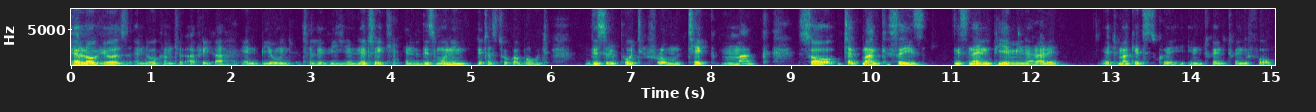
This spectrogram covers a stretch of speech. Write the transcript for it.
Hello, viewers, and welcome to Africa and Beyond Television Network. And this morning, let us talk about this report from TechMag. So, TechMag says it's 9 p.m. in Harare at Market Square in 2024,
